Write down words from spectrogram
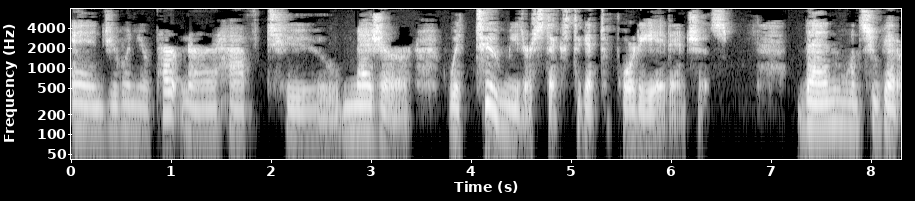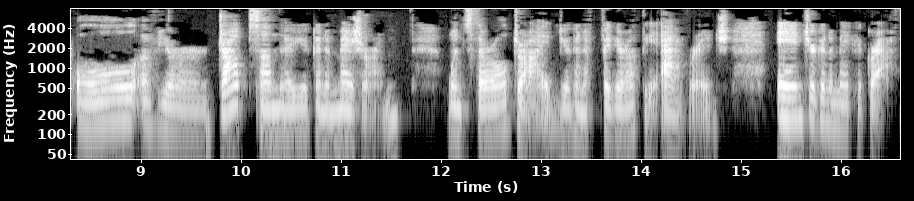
and you and your partner have to measure with two meter sticks to get to 48 inches. Then once you get all of your drops on there, you're going to measure them. Once they're all dried, you're going to figure out the average and you're going to make a graph.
